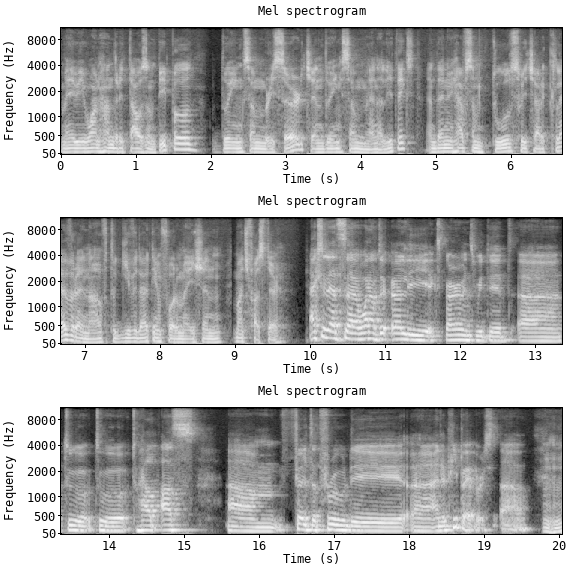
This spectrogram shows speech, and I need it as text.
maybe 100000 people doing some research and doing some analytics and then you have some tools which are clever enough to give that information much faster Actually, that's uh, one of the early experiments we did uh, to to to help us um, filter through the uh, NLP papers. Uh, mm-hmm.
